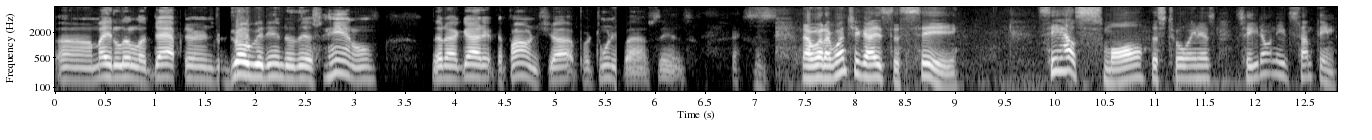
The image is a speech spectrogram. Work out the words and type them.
Uh, made a little adapter and drove it into this handle that I got at the pawn shop for 25 cents. Now what I want you guys to see, see how small this tooling is? So you don't need something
